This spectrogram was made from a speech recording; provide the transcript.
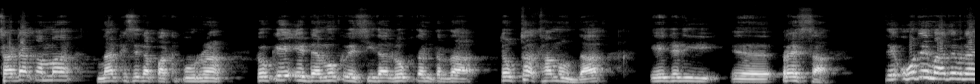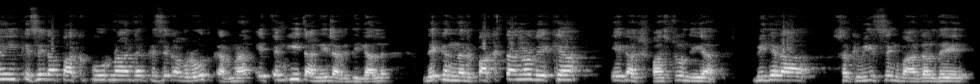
ਸਾਡਾ ਕੰਮ ਆ ਨਾ ਕਿਸੇ ਦਾ ਪੱਖ ਪੂਰਨਾ, ਕਿਉਂਕਿ ਇਹ ਡੈਮੋਕ੍ਰੇਸੀ ਦਾ, ਲੋਕਤੰਤਰ ਦਾ ਚੌਥਾ ਥੰਮ ਹੁੰਦਾ, ਇਹ ਜਿਹੜੀ ਪ੍ਰੈਸ ਆ। ਤੇ ਉਹਦੇ ਮਾਧਿਅਮ ਰਾਹੀਂ ਕਿਸੇ ਦਾ ਪੱਖ ਪੂਰਨਾ ਜਾਂ ਕਿਸੇ ਦਾ ਵਿਰੋਧ ਕਰਨਾ, ਇਹ ਚੰਗੀ ਤਾਂ ਨਹੀਂ ਲੱਗਦੀ ਗੱਲ, ਲੇਕਿਨ ਨਿਰਪੱਖਤਾ ਨਾਲ ਵੇਖਿਆ, ਇਹ ਗੱਲ ਸਪਸ਼ਟ ਹੁੰਦੀ ਆ ਵੀ ਜਿਹੜਾ ਸੁਖਵੀਰ ਸਿੰਘ ਬਾਦਲ ਦੇ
